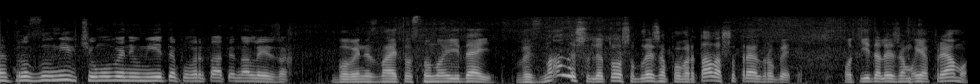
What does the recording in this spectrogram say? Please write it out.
Я зрозумів, чому ви не вмієте повертати на лижах. Бо ви не знаєте основної ідеї. Ви знали, що для того, щоб лижа повертала, що треба зробити? От їде лижа моя прямо,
